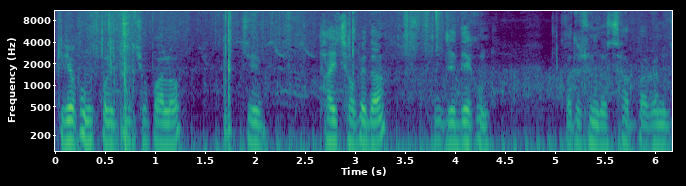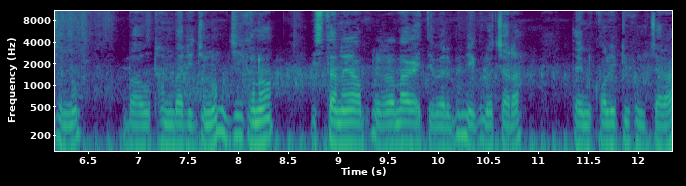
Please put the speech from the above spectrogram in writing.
কীরকম কোয়ালিটির ঝোপালো যে থাই ছপেদা যে দেখুন কত সুন্দর ছাদ বাগানের জন্য। বা উঠান বাড়ির জন্য যে কোনো স্থানে আপনারা লাগাইতে পারবেন এগুলো চারা দেন কোয়ালিটিফুল চারা।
